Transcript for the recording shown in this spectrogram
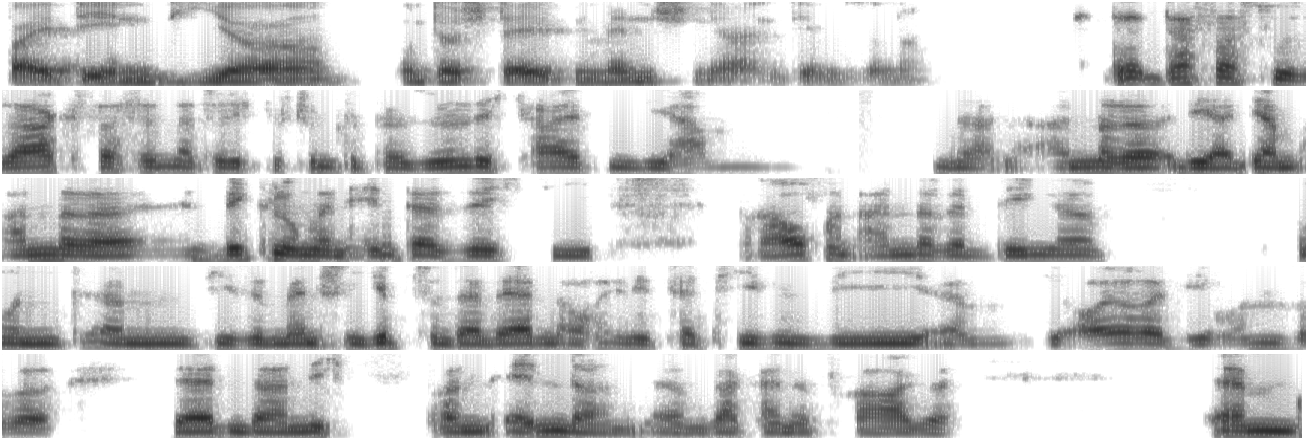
bei den dir unterstellten Menschen ja in dem Sinne? Das, was du sagst, das sind natürlich bestimmte Persönlichkeiten, die haben eine andere, die, die haben andere Entwicklungen hinter sich, die brauchen andere Dinge. Und ähm, diese Menschen gibt es und da werden auch Initiativen wie ähm, die eure, wie unsere, werden da nichts dran ändern, ähm, gar keine Frage. Ähm,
